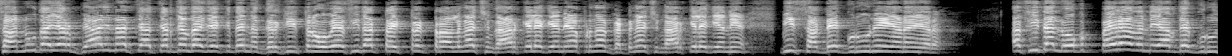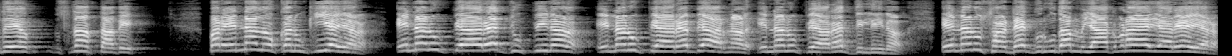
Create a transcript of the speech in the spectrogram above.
ਸਾਨੂੰ ਤਾਂ ਯਾਰ ਵਿਆਹ ਜਿੰਨਾ ਚੜ ਜਾਂਦਾ ਜੇ ਕਿਤੇ ਨਗਰ ਕੀਰਤਨ ਹੋਵੇ, ਅਸੀਂ ਤਾਂ ਟਰੈਕਟਰ, ਟਰਾਲੀਆਂ ਸ਼ਿੰਗਾਰ ਕੇ ਲੈ ਕੇ ਆਨੇ ਆਪਣੀਆਂ ਗੱਡੀਆਂ ਸ਼ਿੰਗਾਰ ਕੇ ਲੈ ਕੇ ਆਨੇ ਆ ਵੀ ਸਾਡੇ ਗੁਰੂ ਨੇ ਜਾਣਾ ਯਾਰ। ਅਸੀਂ ਤਾਂ ਲੋਕ ਪਹਿਰਾ ਦਿੰਦੇ ਆਪਦੇ ਗੁਰੂ ਦੇ ਸਿਧਾਂਤਾਂ ਤੇ। ਪਰ ਇਹਨਾਂ ਲੋਕਾਂ ਨੂੰ ਕੀ ਹੈ ਯਾਰ? ਇਹਨਾਂ ਨੂੰ ਪਿਆਰ ਹੈ ਯੂਪੀ ਨਾਲ, ਇਹਨਾਂ ਨੂੰ ਪਿਆਰ ਹੈ ਬਿਹਾਰ ਨਾਲ, ਇਹਨਾਂ ਨੂੰ ਪਿਆਰ ਹੈ ਦਿੱਲੀ ਨਾਲ। ਇਹਨਾਂ ਨੂੰ ਸਾਡੇ ਗੁਰੂ ਦਾ ਮਜ਼ਾਕ ਬਣਾਇਆ ਜਾ ਰਿਹਾ ਯਾਰ।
